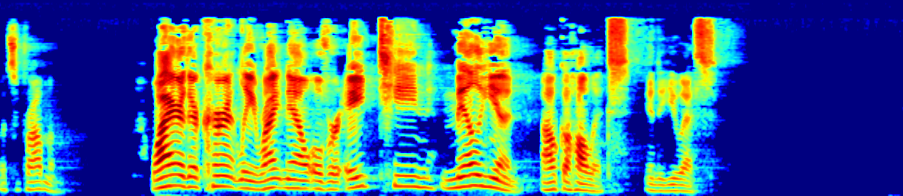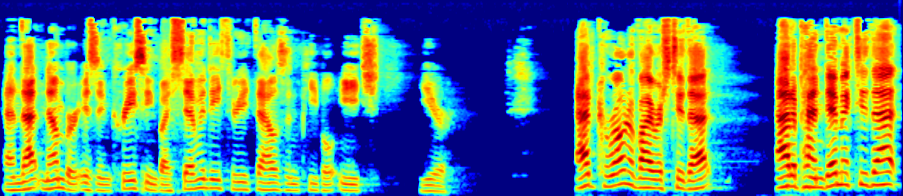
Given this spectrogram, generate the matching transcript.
What's the problem? Why are there currently, right now, over 18 million alcoholics in the U.S.? And that number is increasing by 73,000 people each year. Add coronavirus to that, add a pandemic to that,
